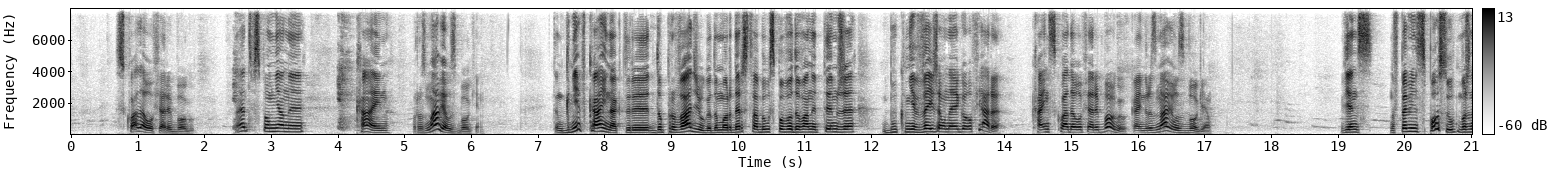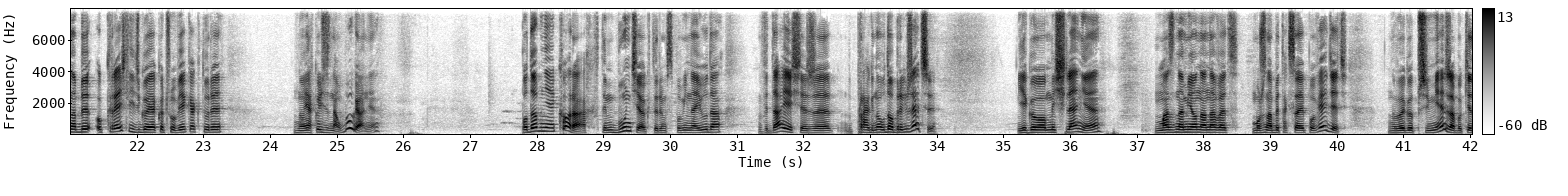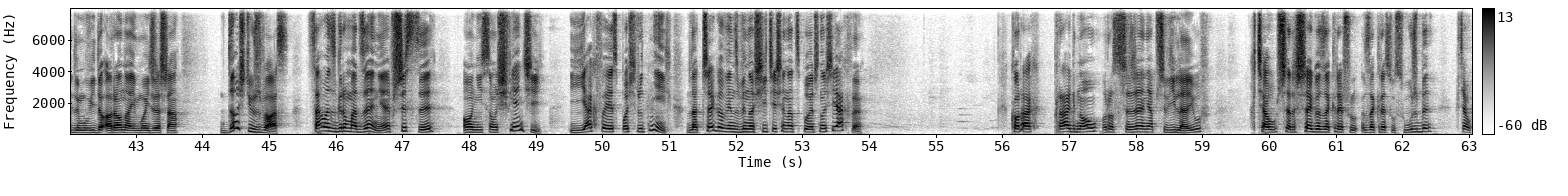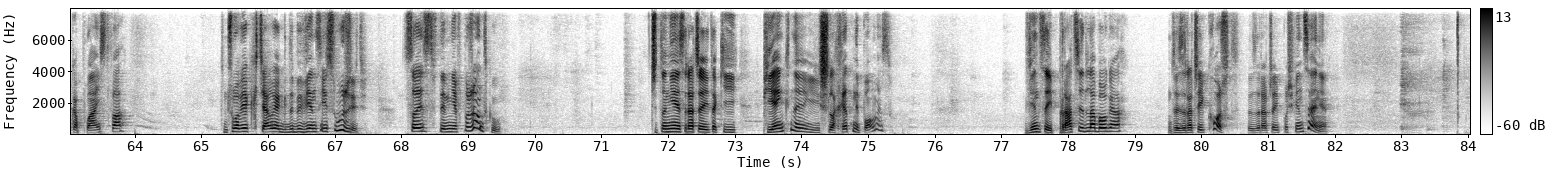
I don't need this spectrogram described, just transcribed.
składał ofiary Bogu. Nawet wspomniany Kain rozmawiał z Bogiem. Ten gniew Kaina, który doprowadził go do morderstwa, był spowodowany tym, że Bóg nie wejrzał na jego ofiarę. Kain składał ofiary Bogu, Kain rozmawiał z Bogiem. Więc no w pewien sposób można by określić go jako człowieka, który no jakoś znał Boga, nie? Podobnie Korach w tym buncie, o którym wspomina Juda, wydaje się, że pragnął dobrych rzeczy. Jego myślenie ma znamiona nawet, można by tak sobie powiedzieć, nowego przymierza, bo kiedy mówi do Arona i Mojżesza, dość już was, całe zgromadzenie, wszyscy oni są święci i Jachwę jest pośród nich. Dlaczego więc wynosicie się nad społeczność Jachwę? Korach pragnął rozszerzenia przywilejów, chciał szerszego zakresu, zakresu służby, chciał kapłaństwa, ten człowiek chciał jak gdyby więcej służyć. Co jest w tym nie w porządku? Czy to nie jest raczej taki piękny i szlachetny pomysł? Więcej pracy dla Boga? No to jest raczej koszt, to jest raczej poświęcenie.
